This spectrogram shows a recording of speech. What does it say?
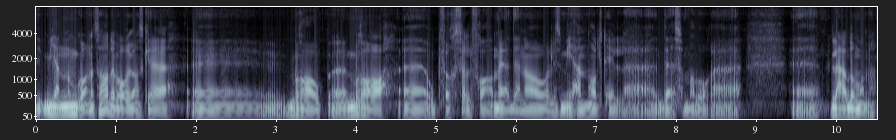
gjennomgående så har det vært ganske eh, bra, opp, bra eh, oppførsel fra mediene, og liksom i henhold til eh, det som har vært lærdommene.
